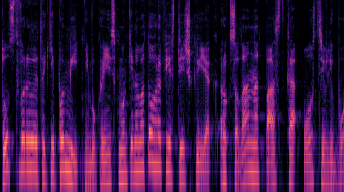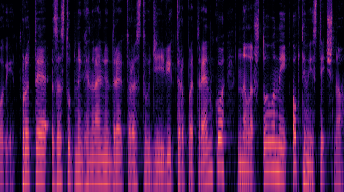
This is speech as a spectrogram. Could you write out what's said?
тут створили такі помітні в українському кінематографі стрічки, як Роксолана, Пастка, Острів Любові. Проте заступник генерального директора студії Віктор Петренко налаштований оптимістично.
